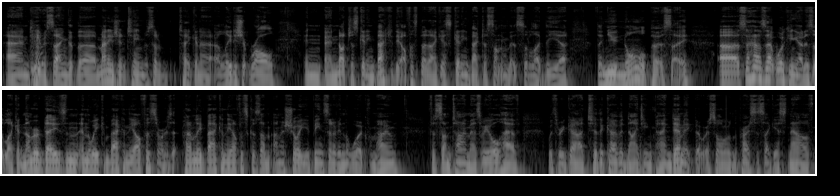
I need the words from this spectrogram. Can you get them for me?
and mm-hmm. he was saying that the management team has sort of taken a, a leadership role in, and not just getting back to the office, but I guess getting back to something that's sort of like the uh, the new normal per se. Uh, so, how's that working out? Is it like a number of days in, in the week and back in the office, or is it permanently back in the office? Because I'm, I'm sure you've been sort of in the work from home for some time, as we all have with regard to the COVID 19 pandemic, but we're sort of in the process, I guess, now of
